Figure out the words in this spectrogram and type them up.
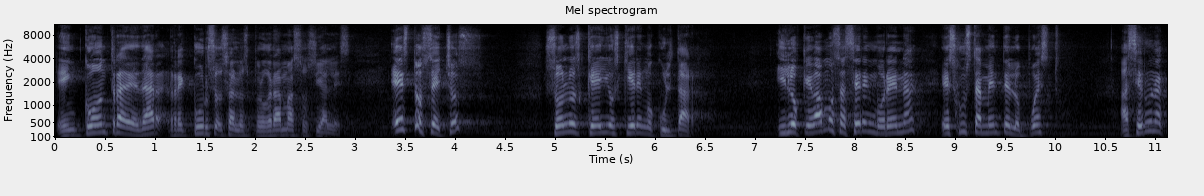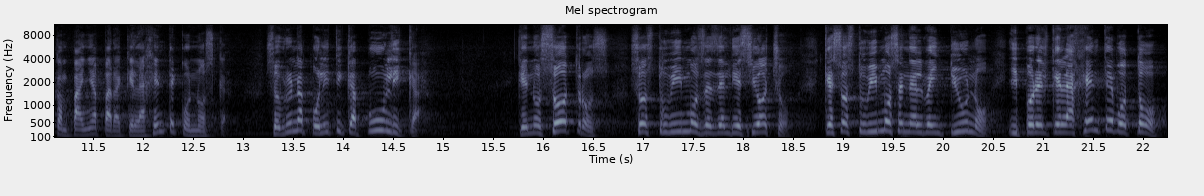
en contra de dar recursos a los programas sociales. Estos hechos son los que ellos quieren ocultar. Y lo que vamos a hacer en Morena es justamente lo opuesto. Hacer una campaña para que la gente conozca sobre una política pública que nosotros sostuvimos desde el 18, que sostuvimos en el 21 y por el que la gente votó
